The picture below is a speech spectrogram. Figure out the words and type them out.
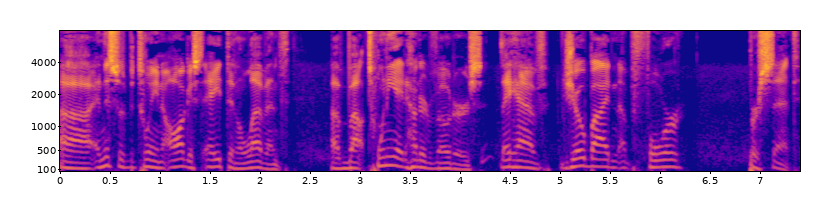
uh, and this was between August eighth and eleventh of about 2,800 voters. They have Joe Biden up four percent.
